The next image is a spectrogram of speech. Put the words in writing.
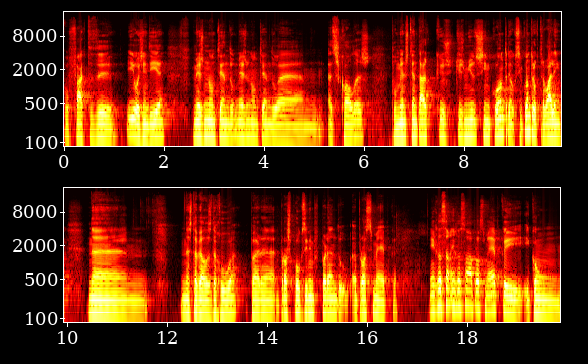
o facto de, e hoje em dia, mesmo não tendo, mesmo não tendo uh, as escolas, pelo menos tentar que os, que os miúdos se encontrem, ou que se encontrem, ou que trabalhem na, nas tabelas da rua para, para aos poucos irem preparando a próxima época. Em relação, em relação à próxima época e, e com,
